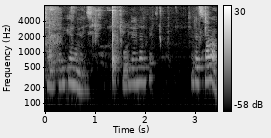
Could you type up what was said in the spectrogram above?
তরকারি কেমন হয়েছে বললে না আগে? এটা সরাও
